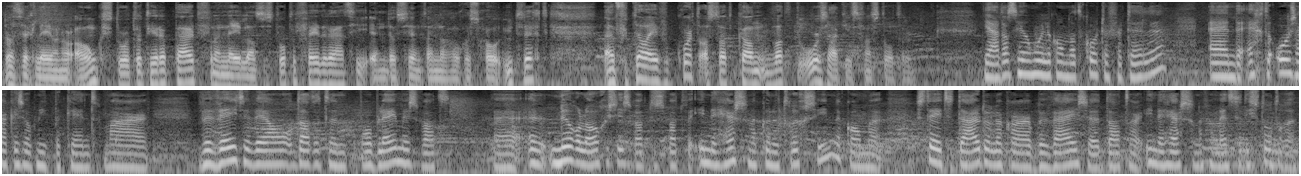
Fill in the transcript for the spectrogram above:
Dat zegt Leonor Oonk, stottertherapeut van de Nederlandse Stotterfederatie... en docent aan de Hogeschool Utrecht. Uh, vertel even kort, als dat kan, wat de oorzaak is van stotteren. Ja, dat is heel moeilijk om dat kort te vertellen. En de echte oorzaak is ook niet bekend. Maar we weten wel dat het een probleem is wat uh, neurologisch is, wat, dus wat we in de hersenen kunnen terugzien. Er komen steeds duidelijker bewijzen dat er in de hersenen van mensen die stotteren...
